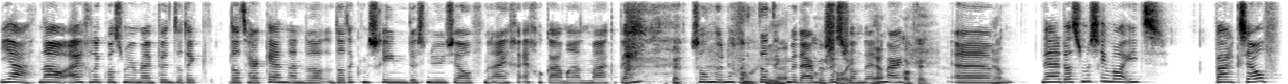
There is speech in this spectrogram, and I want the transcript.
Ja, nou eigenlijk was meer mijn punt dat ik dat herken en dat, dat ik misschien dus nu zelf mijn eigen echokamer aan het maken ben, zonder dat, Oh, dat ja. ik me daar Oh, bewust sorry. van ben. Ja, maar oké. ehm, Ja. ja, dat is misschien wel iets waar ik zelf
